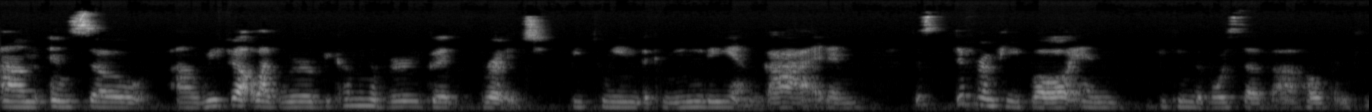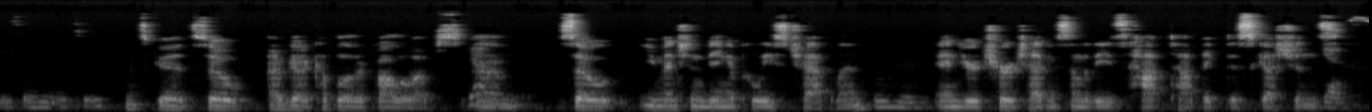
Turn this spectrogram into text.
Um, and so uh, we felt like we were becoming a very good bridge between the community and God and just different people and became the voice of uh, hope and peace and unity. That's good. So I've got a couple other follow-ups. Yeah. Um, so you mentioned being a police chaplain Mm-hmm. and your church having some of these hot topic discussions. Yes.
